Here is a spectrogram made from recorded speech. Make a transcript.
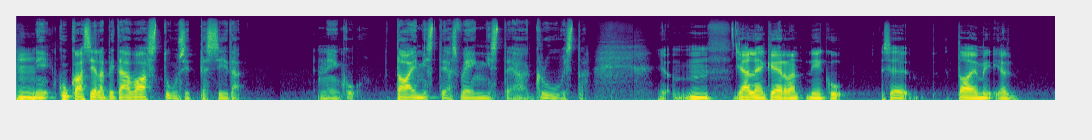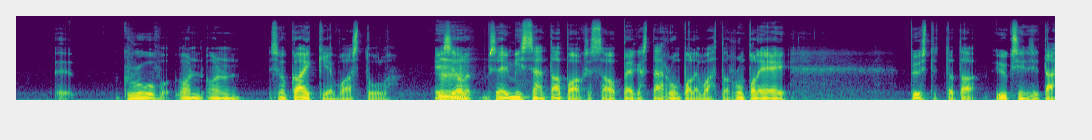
mm. niin kuka siellä pitää vastuun sitten siitä niin kuin taimista ja svengistä ja groovista. Mm, jälleen kerran niin kuin se taimi ja groove on, on, se on kaikkien vastuulla. Ei mm. se, ole, se ei missään tapauksessa ole pelkästään rumpalin vastuulla. Rumpali ei pysty tota yksin sitä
